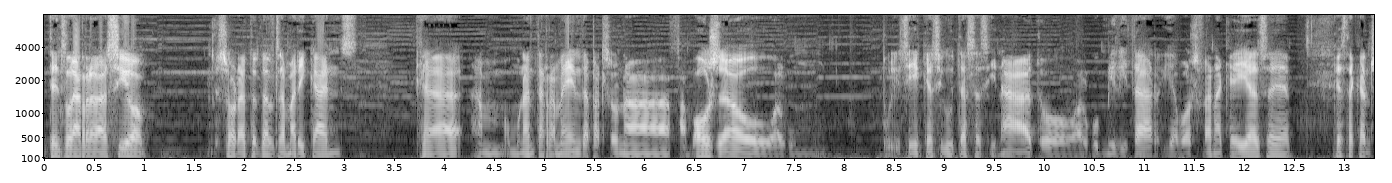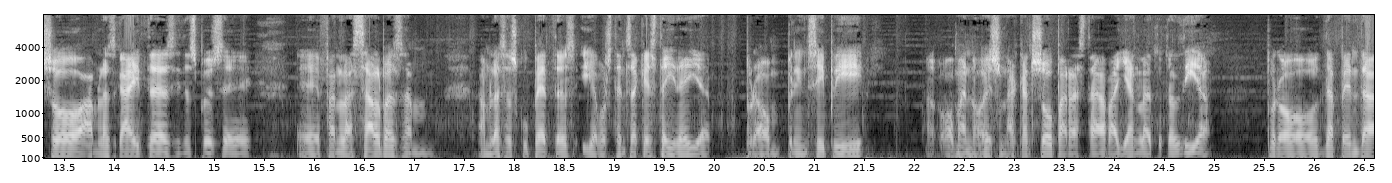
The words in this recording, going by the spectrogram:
tens la relació, sobretot els americans, que amb, un enterrament de persona famosa o algun policia que ha sigut assassinat o algun militar, llavors fan aquelles, eh, aquesta cançó amb les gaites i després eh, eh, fan les salves amb, amb les escopetes i llavors tens aquesta idea, però en principi, home, no és una cançó per estar ballant-la tot el dia, però depèn de,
